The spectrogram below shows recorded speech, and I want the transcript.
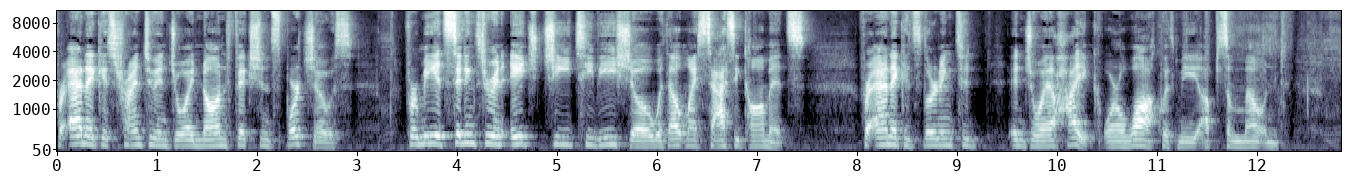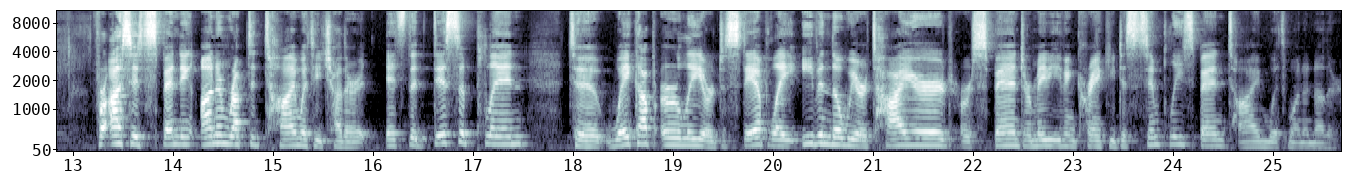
For Anik, it's trying to enjoy non-fiction sports shows. For me, it's sitting through an HGTV show without my sassy comments. For Anik, it's learning to enjoy a hike or a walk with me up some mountain. For us, it's spending uninterrupted time with each other. It's the discipline to wake up early or to stay up late, even though we are tired or spent or maybe even cranky, to simply spend time with one another.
